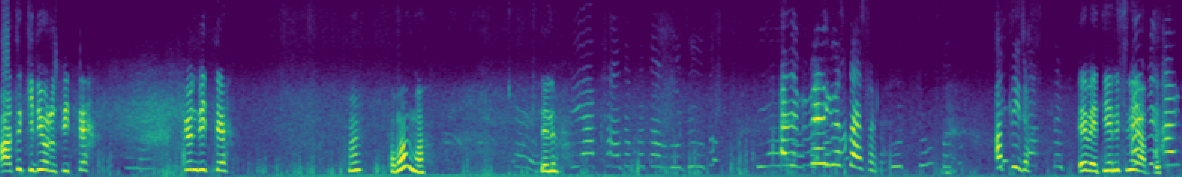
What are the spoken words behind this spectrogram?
Artık gidiyoruz. Bitti. Gün bitti. Hı? Tamam mı? Gidelim. Anne bir beni göstersene. Atlayacağız. Evet yenisini yaptık. Ar-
